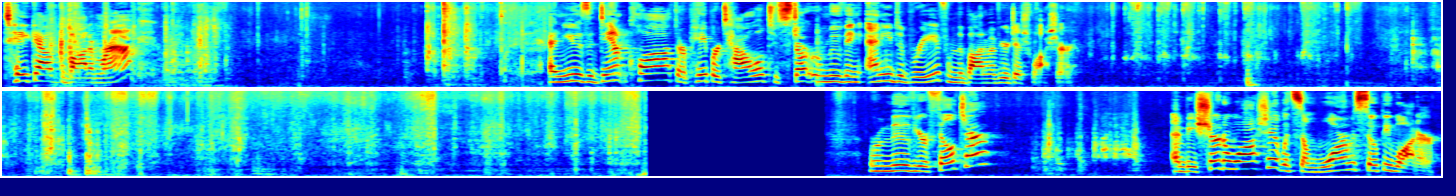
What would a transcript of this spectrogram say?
Take out the bottom rack and use a damp cloth or paper towel to start removing any debris from the bottom of your dishwasher. Remove your filter and be sure to wash it with some warm soapy water.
